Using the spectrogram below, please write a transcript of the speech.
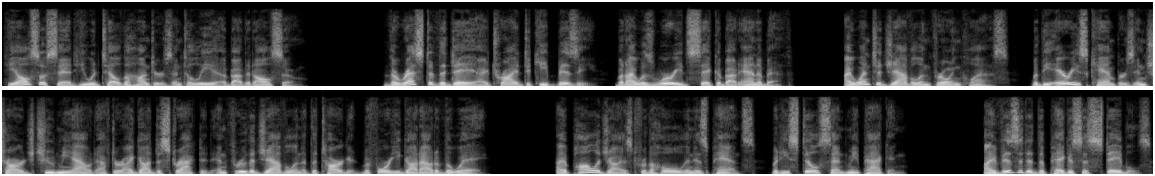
He also said he would tell the hunters and Talia about it also. The rest of the day I tried to keep busy, but I was worried sick about Annabeth. I went to javelin throwing class, but the Ares campers in charge chewed me out after I got distracted and threw the javelin at the target before he got out of the way. I apologized for the hole in his pants, but he still sent me packing. I visited the Pegasus stables,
